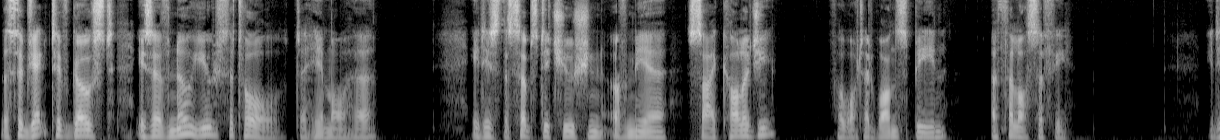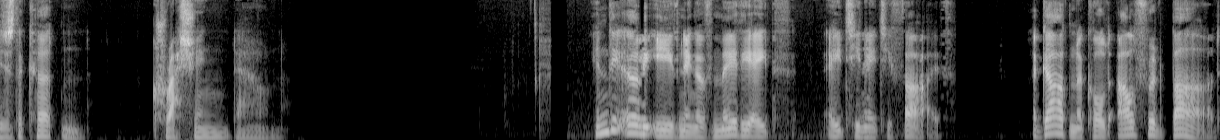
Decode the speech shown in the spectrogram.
The subjective ghost is of no use at all to him or her. It is the substitution of mere psychology for what had once been a philosophy. It is the curtain crashing down. In the early evening of May the 8th, 1885, a gardener called Alfred Bard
